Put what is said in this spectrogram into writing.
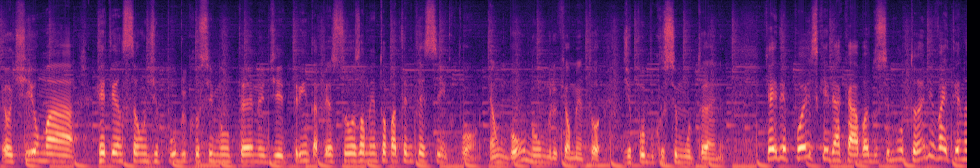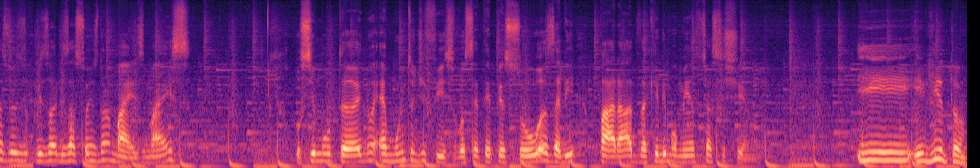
eu tinha uma retenção de público simultâneo de 30 pessoas, aumentou para 35. Pô, é um bom número que aumentou de público simultâneo. Que aí depois que ele acaba do simultâneo, vai ter nas visualizações normais, mas o simultâneo é muito difícil, você ter pessoas ali paradas naquele momento te assistindo. E, e Vitor,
